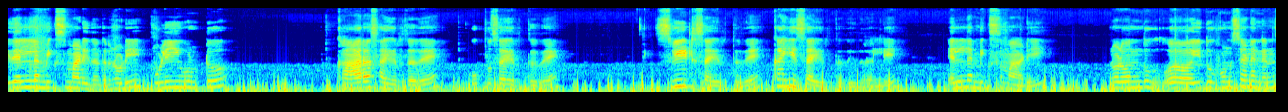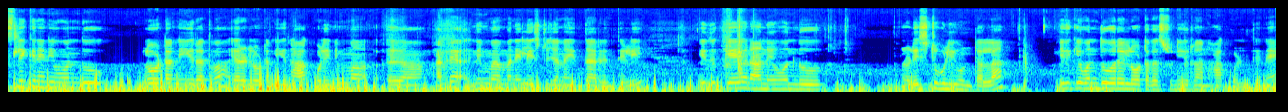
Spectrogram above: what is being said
ಇದೆಲ್ಲ ಮಿಕ್ಸ್ ಮಾಡಿದ ನಂತರ ನೋಡಿ, ಹುಳಿ ಉಂಟು, ಖಾರ ಸಹ ಇರ್ತದೆ, ಉಪ್ಪು ಸಹ ಇರ್ತದೆ ಸ್ವೀಟ್ ಸಹ ಇರ್ತದೆ, ಕಹಿ ಸಹ ಇರ್ತದೆ ಇದರಲ್ಲಿ. ಎಲ್ಲ ಮಿಕ್ಸ್ ಮಾಡಿ, ನೋಡಿ ಒಂದು ಇದು ಹುಣಸೆಹಣ್ಣು ನೆನೆಸ್ಲಿಕ್ಕೆ ನೀವು ಒಂದು ಲೋಟ ನೀರು ಅಥವಾ ಎರಡು ಲೋಟ ನೀರು ಹಾಕ್ಕೊಳ್ಳಿ. ನಿಮ್ಮ ಅಂದರೆ ನಿಮ್ಮ ಮನೆಯಲ್ಲಿ ಎಷ್ಟು ಜನ ಇದ್ದಾರೆ ಅಂತೇಳಿ. ಇದಕ್ಕೆ ನಾನು ಒಂದು, ನೋಡಿ ಇಷ್ಟು ಹುಳಿ ಉಂಟಲ್ಲ ಇದಕ್ಕೆ ಒಂದೂವರೆ ಲೋಟದಷ್ಟು ನೀರು ನಾನು ಹಾಕ್ಕೊಳ್ತೇನೆ.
